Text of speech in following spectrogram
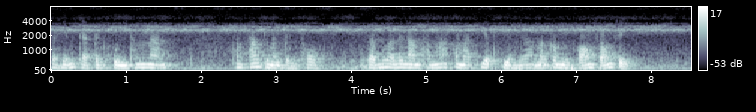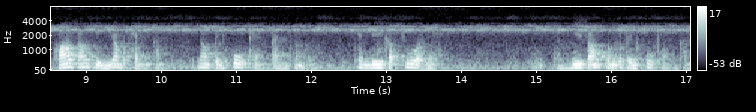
จะเห็นแต่เป็นคุณทั้งนั้น ทั้งๆที่มันเป็นโทษ แต่เมื่อได้นำธรรมะเข้ามาเทียบเทียงแล้ว มันก็มีของสองสิ่ง ของสองสิ่งย่อมแข่งกัน ย่อมเป็นคู่แข่งกันเสมอเช่นดีกับชั่วเนี่ยมีสองคนก็เป็นคู่แข่งกัน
